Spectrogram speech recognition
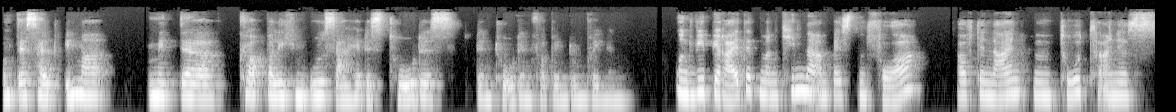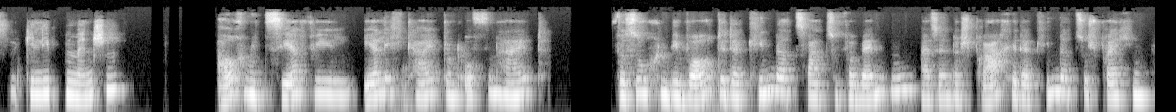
Und deshalb immer mit der körperlichen Ursache des Todes den Tod in Verbindung bringen. Und wie bereitet man Kinder am besten vor auf den nahenden Tod eines geliebten Menschen? Auch mit sehr viel Ehrlichkeit und Offenheit versuchen, die Worte der Kinder zwar zu verwenden, also in der Sprache der Kinder zu sprechen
